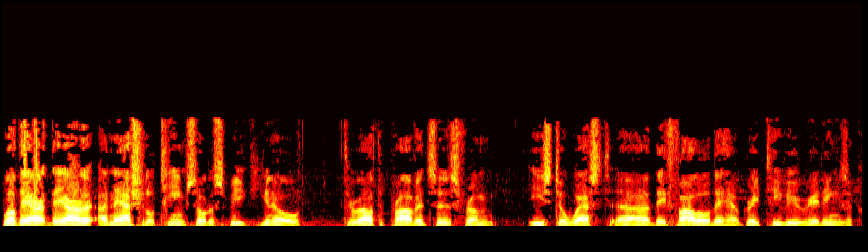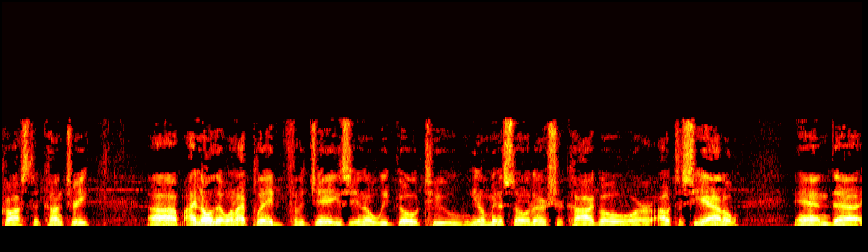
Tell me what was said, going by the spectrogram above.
Well, they are they are a national team, so to speak. You know, throughout the provinces from east to west. Uh, they follow. They have great TV ratings across the country. Uh, I know that when I played for the Jays, you know, we'd go to you know Minnesota or Chicago or out to Seattle, and uh,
